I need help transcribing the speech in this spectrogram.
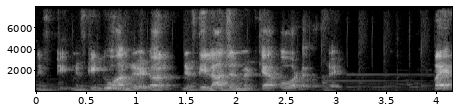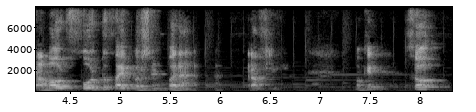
Nifty Nifty 200 or Nifty large and mid cap or whatever, right, by about four to five percent per annum roughly. Okay, so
